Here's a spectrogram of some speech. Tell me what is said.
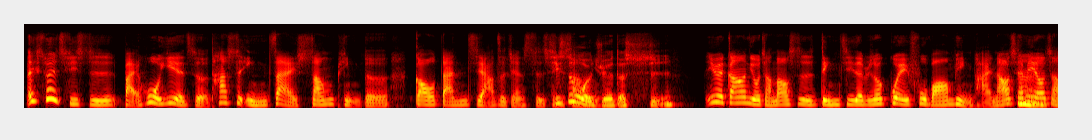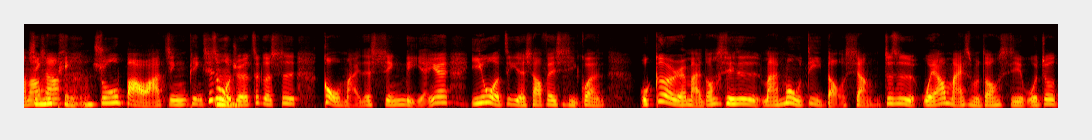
哎、欸，所以其实百货业者他是赢在商品的高单价这件事情。其实我觉得是。因为刚刚有讲到是顶级的，比如说贵妇保养品牌，然后前面有讲到像珠宝啊、精品，其实我觉得这个是购买的心理，因为以我自己的消费习惯。我个人买东西是蛮目的导向，就是我要买什么东西，我就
